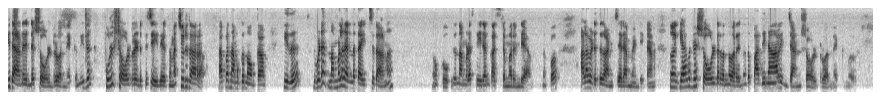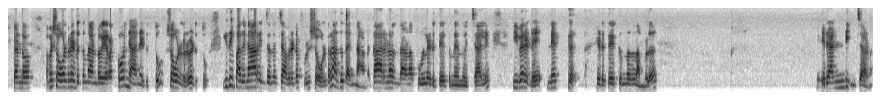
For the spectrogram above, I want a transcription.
ഇതാണ് ഇതിന്റെ ഷോൾഡർ വന്നേക്കുന്നത്. ഇത് ഫുൾ ഷോൾഡർ എടുത്ത് ചെയ്തേക്കുന്ന ചുരിദാറാണ്. അപ്പൊ നമുക്ക് നോക്കാം. ഇത് ഇവിടെ നമ്മൾ തന്നെ തയ്ച്ചതാണ് നോക്കൂ ഇത് നമ്മുടെ സ്ഥിരം കസ്റ്റമറിന്റെ ആണ് അപ്പോൾ അളവെടുത്ത് കാണിച്ചു തരാൻ വേണ്ടിയിട്ടാണ്. നോക്കി അവരുടെ ഷോൾഡർ എന്ന് പറയുന്നത് പതിനാറ് ഇഞ്ചാണ് ഷോൾഡർ വന്നേക്കുന്നത്. കണ്ടോ? അപ്പൊ ഷോൾഡർ എടുക്കുന്ന കണ്ടോ? ഇറക്കോ ഞാൻ എടുത്തു ഷോൾഡറും എടുത്തു. ഇത് ഈ പതിനാറ് ഇഞ്ച് എന്ന് വെച്ചാൽ അവരുടെ ഫുൾ ഷോൾഡർ അത് തന്നെയാണ് കാരണം എന്താണ്? ഫുൾ എടുത്തേക്കുന്നതെന്ന് വെച്ചാൽ ഇവരുടെ നെക്ക് എടുത്തേക്കുന്നത് നമ്മൾ രണ്ട് ഇഞ്ചാണ്.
